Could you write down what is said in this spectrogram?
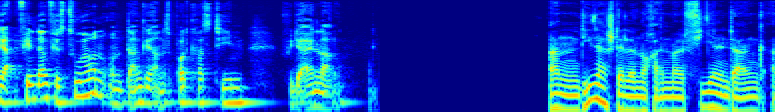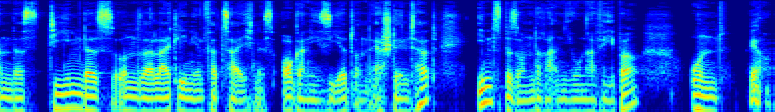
Ja, vielen Dank fürs Zuhören und danke an das Podcast-Team für die Einladung. An dieser Stelle noch einmal vielen Dank an das Team, das unser Leitlinienverzeichnis organisiert und erstellt hat, insbesondere an Jona Weber und ja,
